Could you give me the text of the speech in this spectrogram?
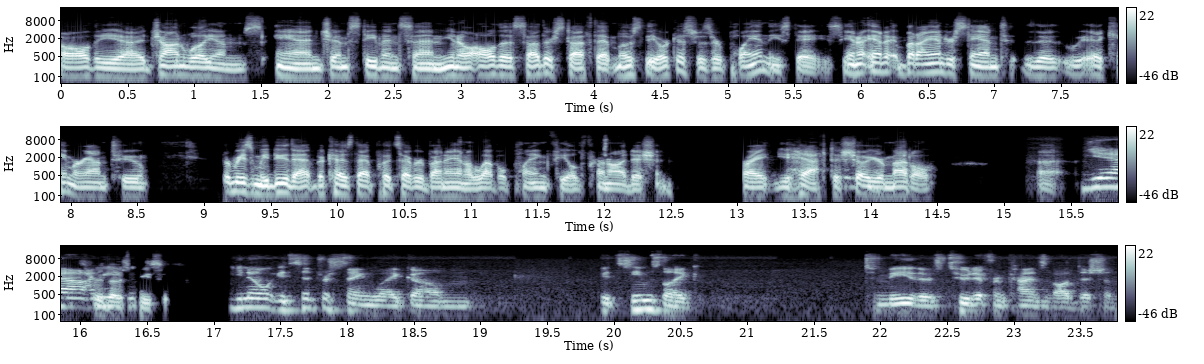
all the uh, John Williams and Jim Stephenson, you know, all this other stuff that most of the orchestras are playing these days, you know. And but I understand the it came around to the reason we do that because that puts everybody on a level playing field for an audition, right? You have to show your mettle. Uh, yeah, I mean, those pieces. You know, it's interesting. Like, um, it seems like to me, there's two different kinds of audition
